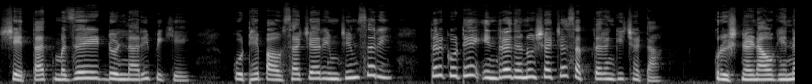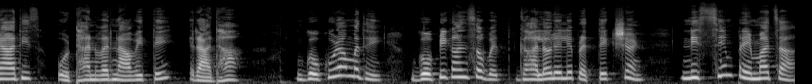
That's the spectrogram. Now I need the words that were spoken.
शेतात मजेत डुलणारी पिके कुठे पावसाच्या रिमझिम सरी तर कुठे इंद्रधनुष्याच्या सप्तरंगी छटा. कृष्ण नाव घेण्याआधीच ओठांवर नाव येते राधा. गोकुळामध्ये गोपिकांसोबत घालवलेले प्रत्येक क्षण निस्सीम प्रेमाचा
